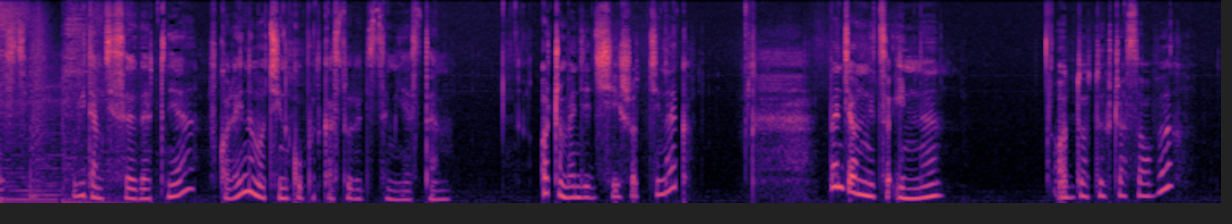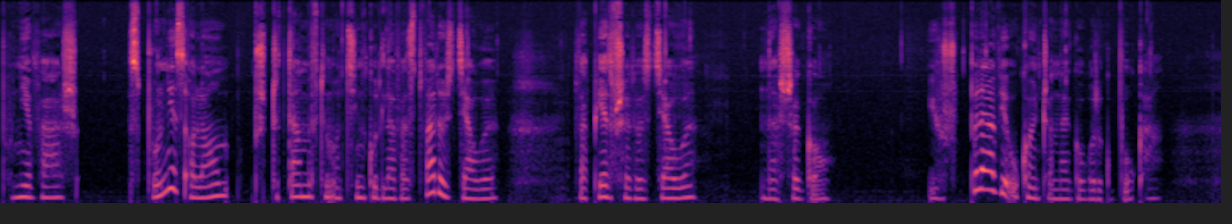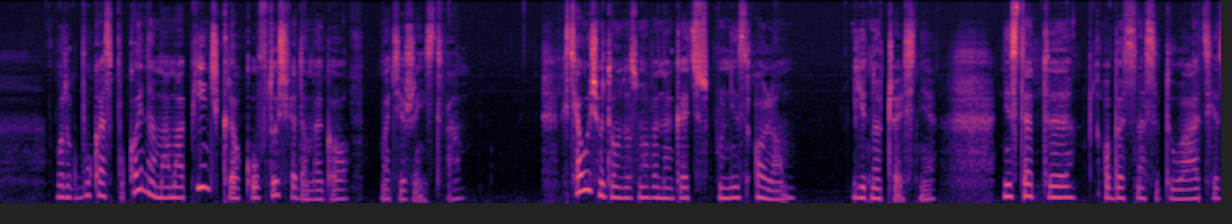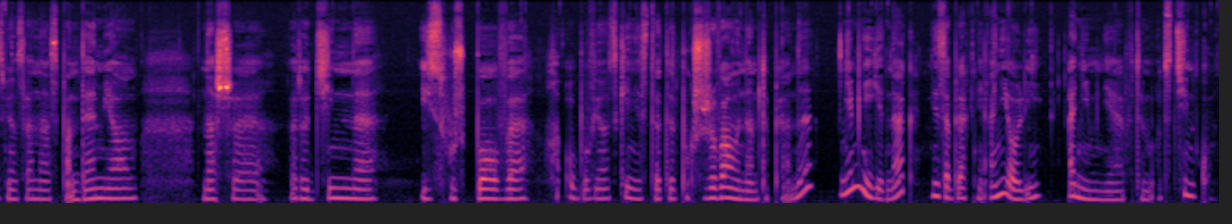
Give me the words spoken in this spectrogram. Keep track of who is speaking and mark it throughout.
Speaker 1: Cześć! Witam Cię serdecznie w kolejnym odcinku podcastu Rodzicem Jestem. O czym będzie dzisiejszy odcinek? Będzie on nieco inny od dotychczasowych, ponieważ wspólnie z Olą przeczytamy w tym odcinku dla Was dwa rozdziały, dwa pierwsze rozdziały naszego już prawie ukończonego workbooka. Workbooka Spokojna Mama 5 kroków do świadomego macierzyństwa. Chciałyśmy tę rozmowę nagrać wspólnie z Olą jednocześnie. Niestety obecna sytuacja związana z pandemią, nasze rodzinne i służbowe obowiązki niestety pokrzyżowały nam te plany. Niemniej jednak nie zabraknie ani Oli, ani mnie w tym odcinku.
